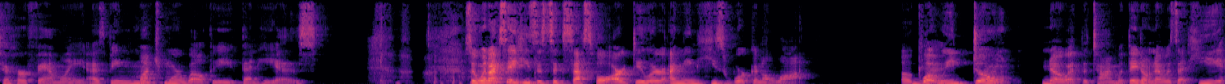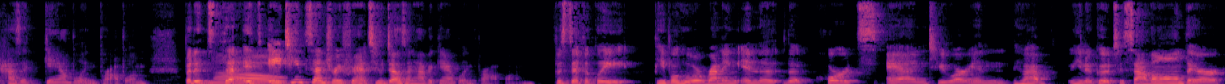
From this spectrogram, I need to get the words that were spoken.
to her family as being much more wealthy than he is. so when I say he's a successful art dealer, I mean he's working a lot. Okay. What we don't know at the time. What they don't know is that he has a gambling problem. But it's no. that it's 18th century France. Who doesn't have a gambling problem? Specifically, people who are running in the the courts and who are in who have you know go to salon. They're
